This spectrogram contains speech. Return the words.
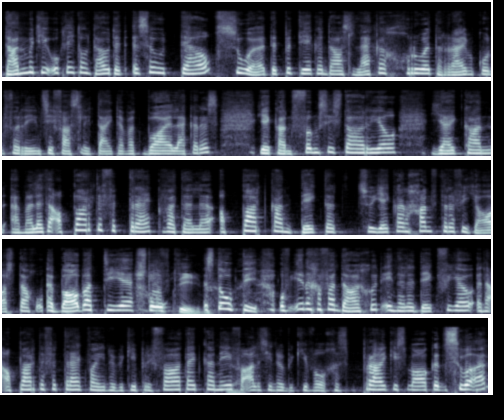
Dan moet jy ook net onthou dit is 'n hotel, so dit beteken daar's lekker groot ruim konferensiefasiliteite wat baie lekker is. Jy kan funksies daar reël. Jy kan um, hulle het 'n aparte vertrek wat hulle apart kan dek dat so jy kan gaan vir 'n verjaarsdag of 'n baba tee Stoktie. stoktie of enige van daai goed en hulle dek vir jou in 'n aparte vertrek waar jy nou 'n bietjie privaatheid kan hê ja. vir alles jy nou 'n bietjie wil gespraatjies maak en so aan.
